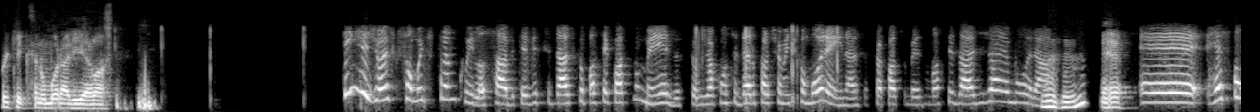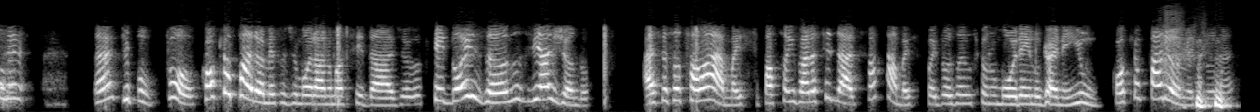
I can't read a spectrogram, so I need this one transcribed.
Por que, que você não moraria lá? Tem regiões que são muito tranquilas, sabe? Teve cidades que eu passei quatro meses, que eu já considero praticamente que eu morei, né? Você ficar quatro meses numa cidade já é morar. Uhum, é. É, respondendo. É, tipo, pô, qual que é o parâmetro de morar numa cidade? Eu fiquei dois anos viajando. Aí as pessoas falam, ah, mas passou em várias cidades. Ah, tá, mas foi dois anos que eu não morei em lugar nenhum. Qual que é o parâmetro, né?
